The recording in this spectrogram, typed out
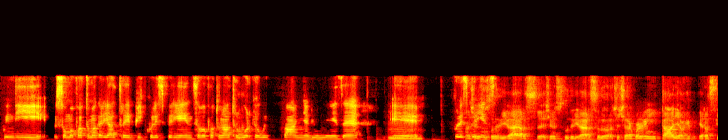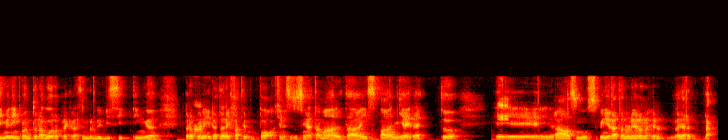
quindi insomma ho fatto magari altre piccole esperienze, avevo fatto un altro ah. workaway in Spagna di un mese mm. e quelle esperienze. ce ne sono state diverse, ce ne sono state diverse allora, cioè, c'era quella in Italia che era simile in quanto lavoro perché era sempre babysitting, però ah. poi in realtà ne hai fatte un po', cioè nel senso sei andata a Malta, in Spagna, hai detto, e in Erasmus, quindi in realtà non era, era, era la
